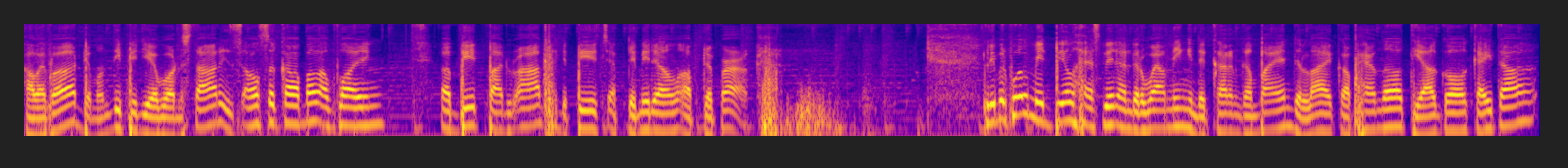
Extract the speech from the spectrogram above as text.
However, the Montevideo born star is also capable of playing a bit further up the pitch at the middle of the park. Liverpool midfield has been underwhelming in the current campaign. The like of Handel, Thiago Keita,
